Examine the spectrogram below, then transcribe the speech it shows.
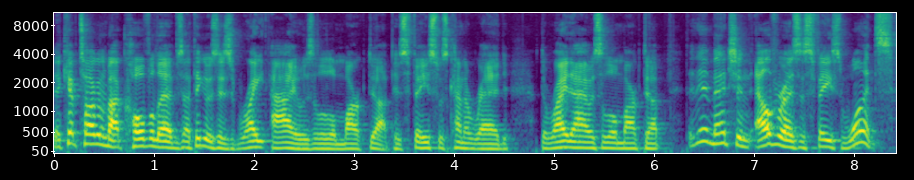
they kept talking about Kovalev's, I think it was his right eye was a little marked up. His face was kind of red. The right eye was a little marked up. They didn't mention Alvarez's face once.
